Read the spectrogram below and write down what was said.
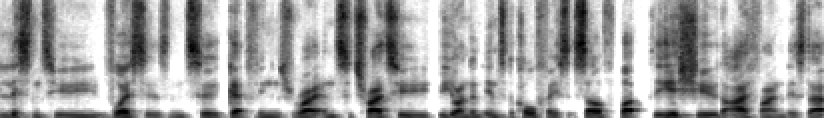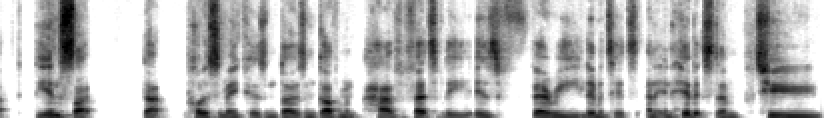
listen to voices and to get things right and to try to beyond and into the coal face itself. But the issue that I find is that the insight that policymakers and those in government have effectively is very limited and it inhibits them to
